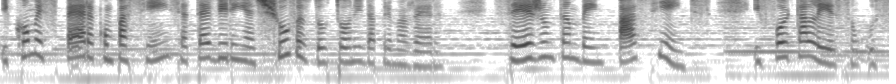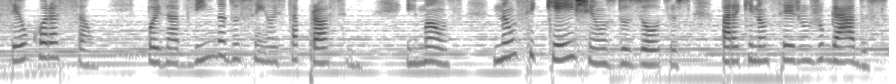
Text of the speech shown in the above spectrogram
e como espera com paciência até virem as chuvas do outono e da primavera. Sejam também pacientes e fortaleçam o seu coração, pois a vinda do Senhor está próxima. Irmãos, não se queixem uns dos outros, para que não sejam julgados.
